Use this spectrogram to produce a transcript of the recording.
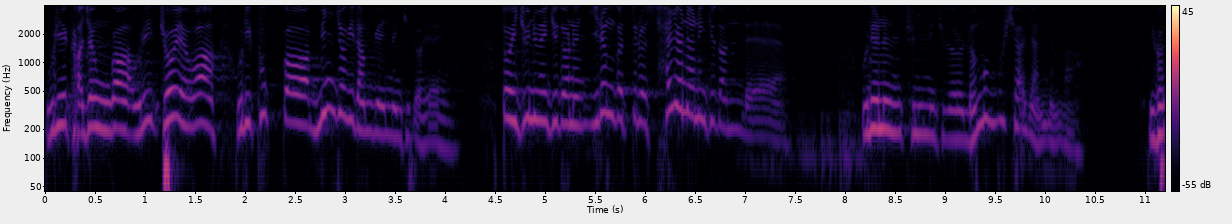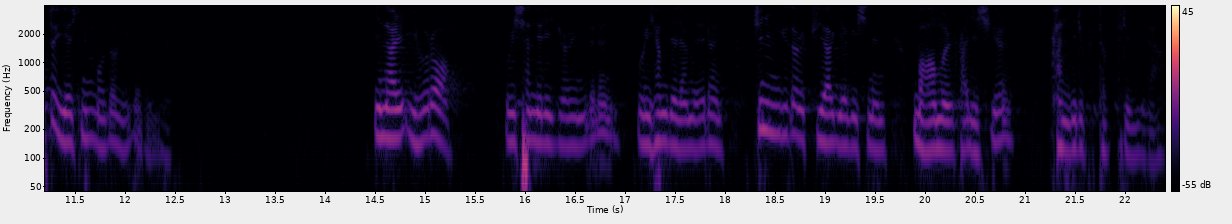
우리 가정과 우리 교회와 우리 국가와 민족이 담겨 있는 기도예요. 또 이 주님의 기도는 이런 것들을 살려내는 기도인데 우리는 주님의 기도를 너무 무시하지 않는가? 이것도 예수님 모독이거든요. 이날 이후로 우리 새누리 교인들은 우리 형제자매들은 주님 기도를 귀하게 여기시는 마음을 가지시길 간절히 부탁드립니다.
